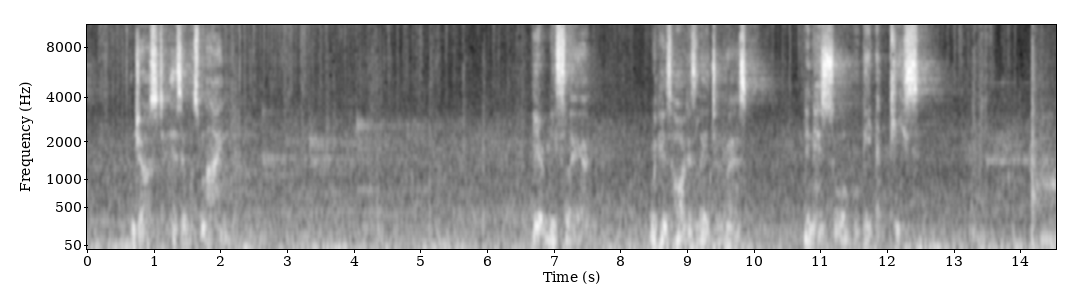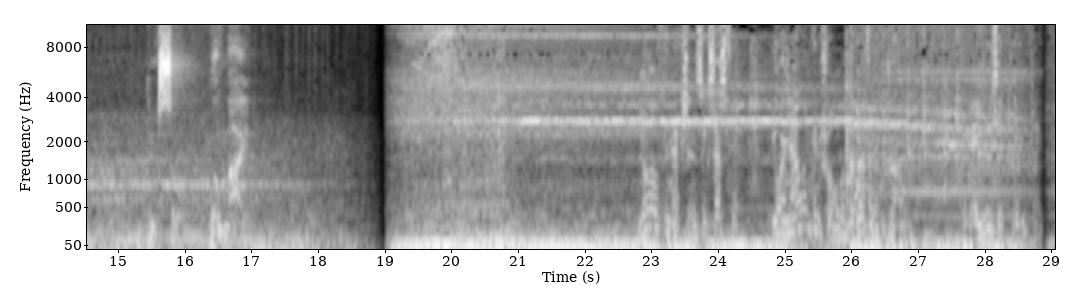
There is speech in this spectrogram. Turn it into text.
just as it was mine. Hear me, Slayer. When his heart is laid to rest, then his soul will be at peace. And so will mine. Neural connection successful. You are now in control of the Revenant drone. You may use it to replace.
